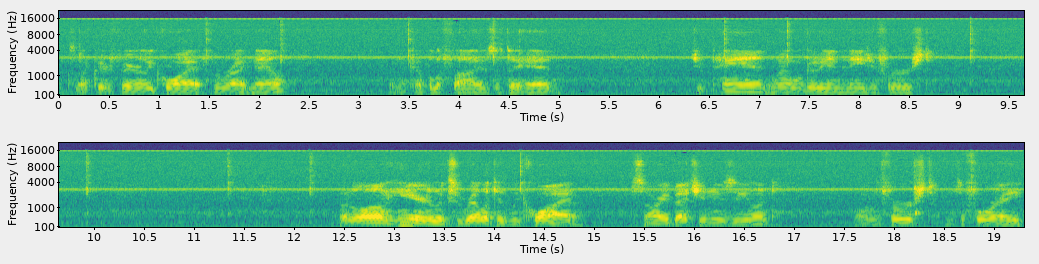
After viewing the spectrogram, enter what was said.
Looks like they're fairly quiet for right now. And a couple of fives that they had. Japan, well, we'll go to Indonesia first. But along here it looks relatively quiet. Sorry about you, New Zealand. On the first, it's a 4-8.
